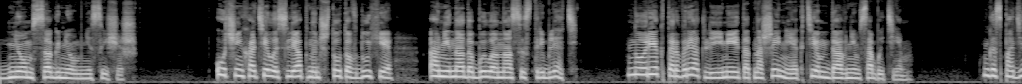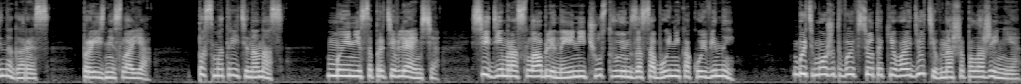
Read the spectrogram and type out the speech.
Днем с огнем не сыщешь. Очень хотелось ляпнуть что-то в духе «а не надо было нас истреблять». Но ректор вряд ли имеет отношение к тем давним событиям. «Господин Агарес», — произнесла я, — «посмотрите на нас. Мы не сопротивляемся, сидим расслабленно и не чувствуем за собой никакой вины. Быть может, вы все-таки войдете в наше положение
